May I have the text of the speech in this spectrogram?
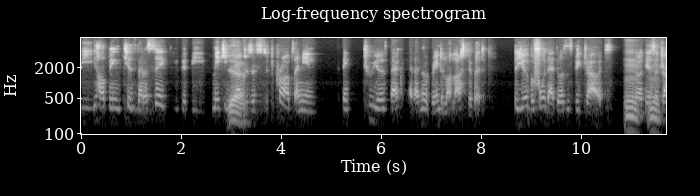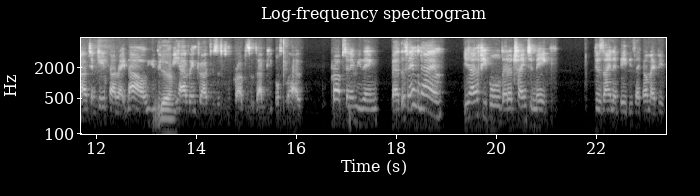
be helping kids that are sick. You could be making Yeah. drought resistant crops. I mean, I think two years back, I know it rained a lot last year, but the year before that there was this big drought. You Mm, know, there's a mm. drought in Cape Town right now. You could Yeah. be having drought resistant crops so that people still have crops and everything. But at the same time, you have people that are trying to make designer babies like, oh, my baby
